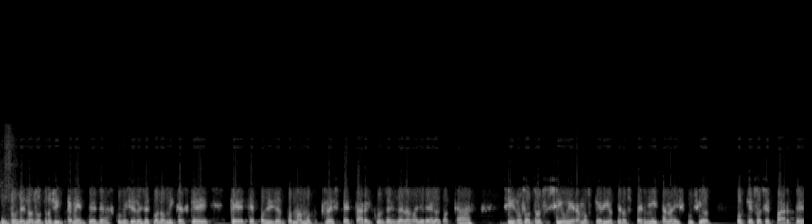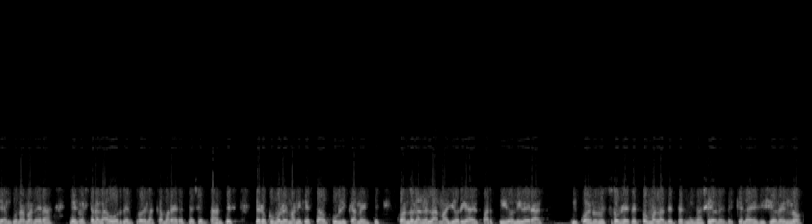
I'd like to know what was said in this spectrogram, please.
Entonces nosotros simplemente desde las comisiones económicas, ¿qué, qué, posición tomamos? Respetar el consenso de la mayoría de las bancadas. Sí, nosotros sí hubiéramos querido que nos permitan la discusión, porque eso hace parte de alguna manera de nuestra labor dentro de la Cámara de Representantes, pero como lo he manifestado públicamente, cuando la mayoría del Partido Liberal y cuando nuestro jefe toma las determinaciones de que la decisión es no,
